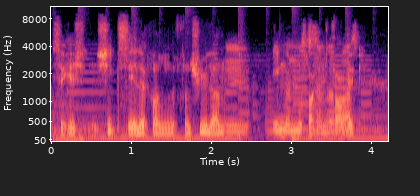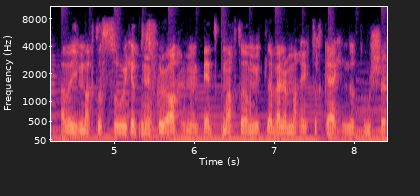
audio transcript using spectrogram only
solche Sch- Schicksale von, von Schülern. Mhm. Irgendwann muss Das das einfach raus. traurig. Aber ich mache das so, ich habe das Ja. früher auch in meinem Bett gemacht, aber mittlerweile mache ich das gleich in der Dusche.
